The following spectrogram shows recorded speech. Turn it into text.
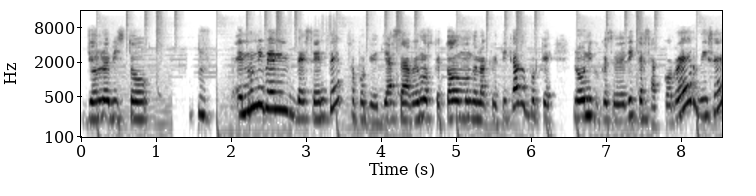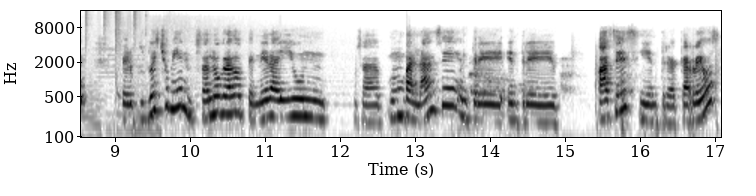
yo lo he visto pues, en un nivel decente, o sea, porque ya sabemos que todo el mundo lo ha criticado, porque lo único que se dedica es a correr, dicen, pero pues lo ha hecho bien, o sea, ha logrado tener ahí un, o sea, un balance entre, entre pases y entre acarreos,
